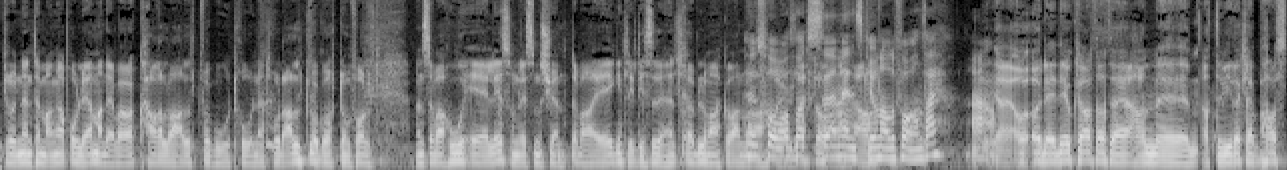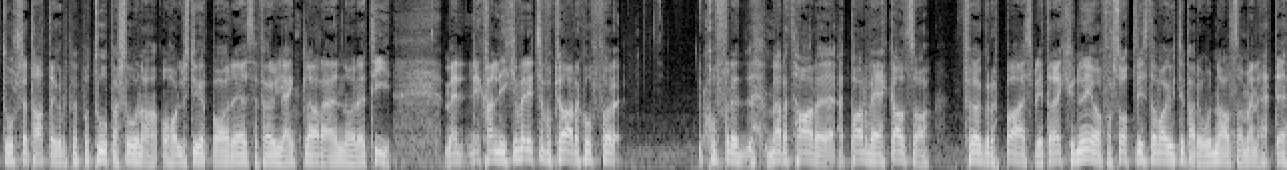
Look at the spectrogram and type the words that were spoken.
grunnen til mange av problemene det var at Carl var altfor godtroende. Trodde altfor godt om folk. Mens det var hun Eli som liksom skjønte hva egentlig disse trøbbelmakerne var. Hun så hva slags mennesker hun hadde foran seg. Ja. Ja, og det, det, er jo klart at, eh, han, eh, at Vidar Klepp har stort sett hatt en gruppe på to personer å holde styr på. og Det er selvfølgelig enklere enn når det er ti. Men det kan likevel ikke forklare hvorfor hvorfor det bare tar et par uker, altså, før gruppa er splitta. Jeg kunne jo forstått hvis det var ute i perioden, altså, men etter,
